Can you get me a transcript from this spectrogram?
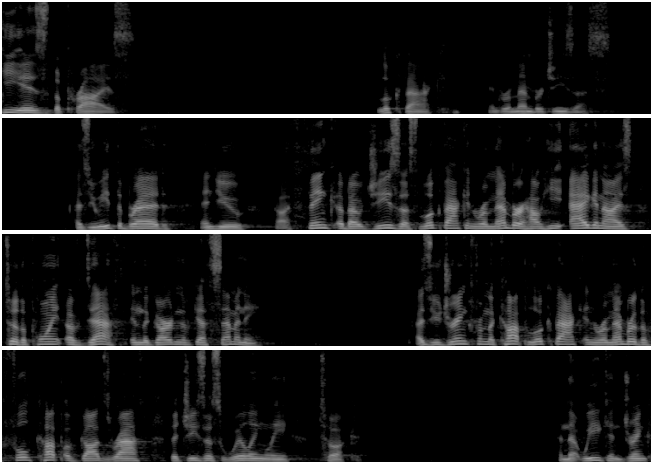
He is the prize. Look back and remember Jesus. As you eat the bread and you uh, think about Jesus, look back and remember how he agonized to the point of death in the Garden of Gethsemane. As you drink from the cup, look back and remember the full cup of God's wrath that Jesus willingly took. And that we can drink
